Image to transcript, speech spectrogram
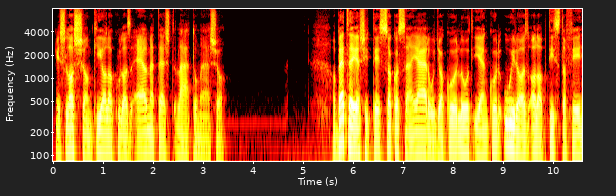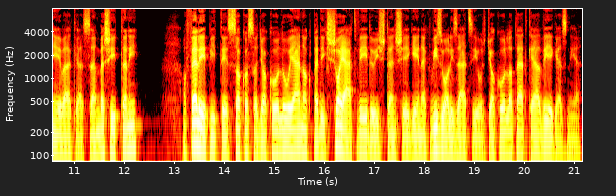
és lassan kialakul az elmetest látomása. A beteljesítés szakaszán járó gyakorlót ilyenkor újra az alap tiszta fényével kell szembesíteni, a felépítés szakasza gyakorlójának pedig saját védőistenségének vizualizációs gyakorlatát kell végeznie.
